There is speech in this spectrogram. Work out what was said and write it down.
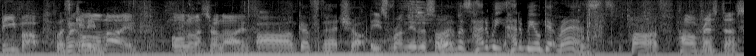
Bebop, let's We're get all him. alive. All of us are alive. Oh, I'm going for the headshot. He's run the other All side. of us. How do we? How did we all get rezzed? Parv. Pav resed us.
